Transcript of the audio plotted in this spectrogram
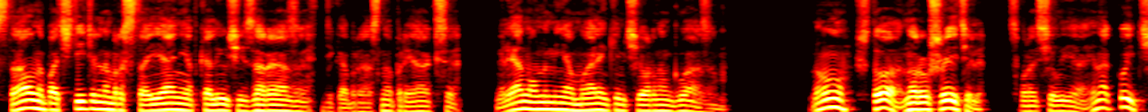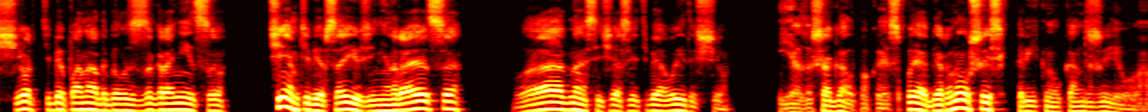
Стал на почтительном расстоянии от колючей заразы. Дикобраз напрягся. Глянул на меня маленьким черным глазом. «Ну, что, нарушитель?» — спросил я. «И на кой черт тебе понадобилось за границу? Чем тебе в Союзе не нравится?» «Ладно, сейчас я тебя вытащу». Я зашагал по КСП, обернувшись, крикнул Канджиеву.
